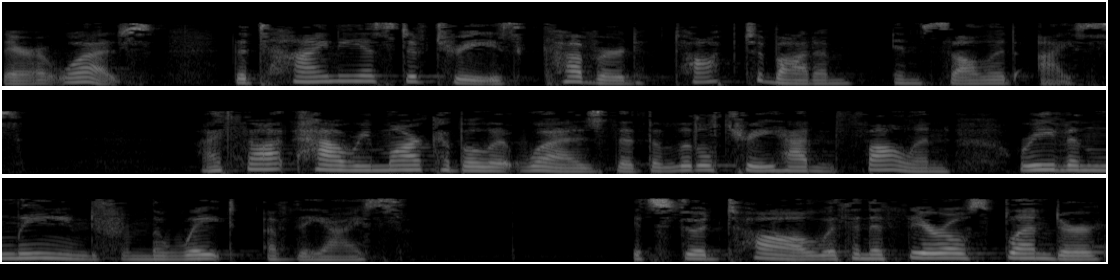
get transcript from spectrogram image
There it was, the tiniest of trees covered top to bottom in solid ice. I thought how remarkable it was that the little tree hadn't fallen or even leaned from the weight of the ice. It stood tall with an ethereal splendor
